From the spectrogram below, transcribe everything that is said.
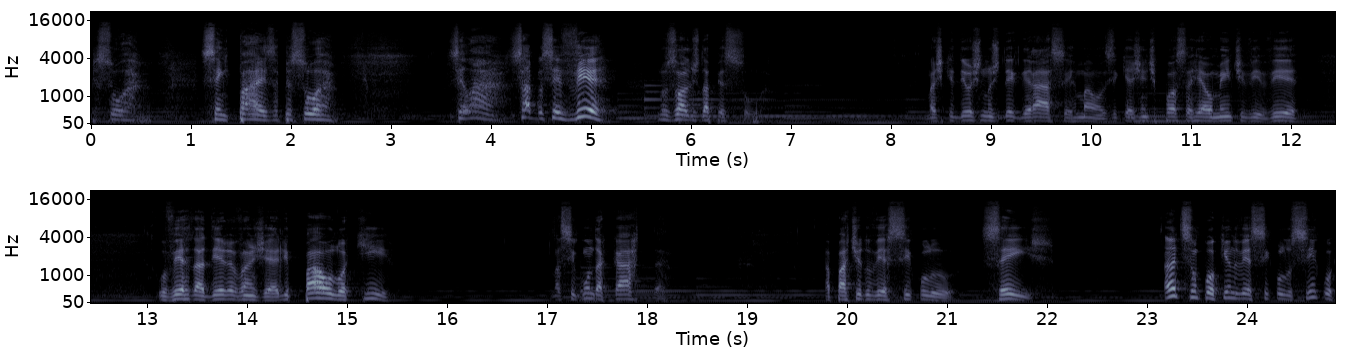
pessoa sem paz, a pessoa, sei lá, sabe, você vê nos olhos da pessoa. Mas que Deus nos dê graça, irmãos, e que a gente possa realmente viver o verdadeiro evangelho. E Paulo aqui, na segunda carta, a partir do versículo 6, antes um pouquinho do versículo 5,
